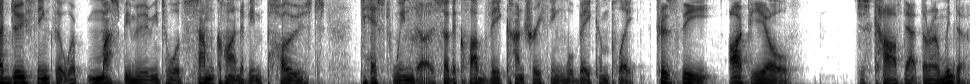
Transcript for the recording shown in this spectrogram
I do think that we must be moving towards some kind of imposed test window, so the club v country thing will be complete. because the IPL just carved out their own window.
